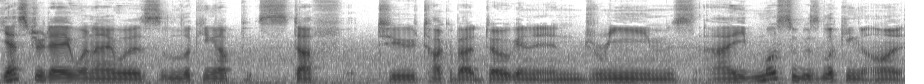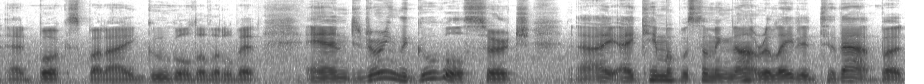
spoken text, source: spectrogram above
Yesterday, when I was looking up stuff to talk about Dogen and dreams, I mostly was looking on at books, but I Googled a little bit. And during the Google search, I, I came up with something not related to that, but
